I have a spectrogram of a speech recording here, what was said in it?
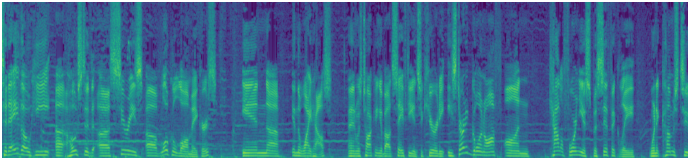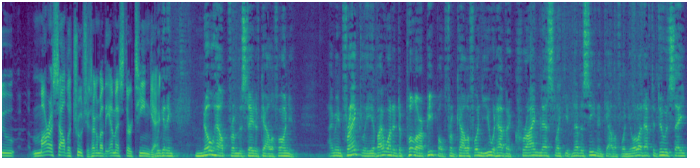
Today, though, he uh, hosted a series of local lawmakers in uh, in the White House and was talking about safety and security. He started going off on California specifically when it comes to Mara Salvatrucha, talking about the MS-13 gang. We're getting no help from the state of California. I mean, frankly, if I wanted to pull our people from California, you would have a crime nest like you've never seen in California. All I'd have to do is say,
